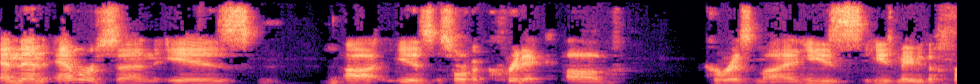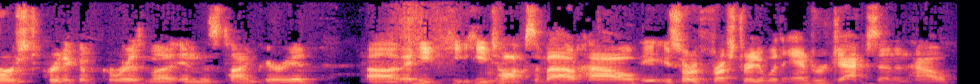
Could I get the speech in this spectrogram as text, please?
And then Emerson is uh, is sort of a critic of charisma, and he's he's maybe the first critic of charisma in this time period. Uh, and he, he, he talks about how he's sort of frustrated with Andrew Jackson and how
